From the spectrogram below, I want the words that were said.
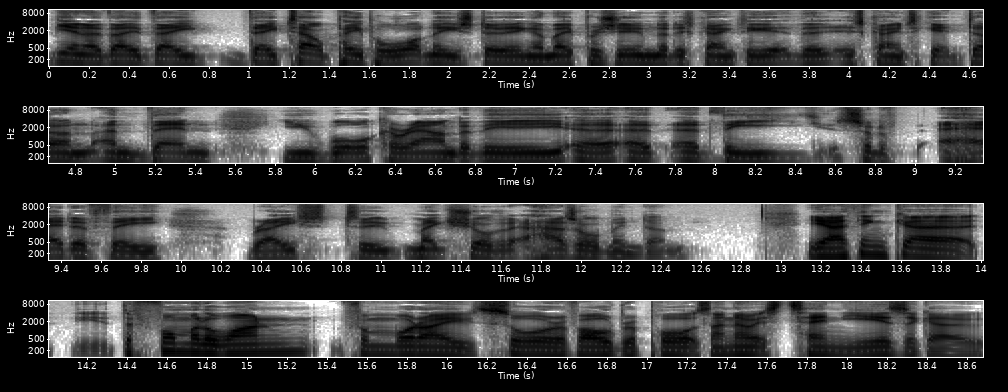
you know they, they they tell people what needs doing, and they presume that it's going to get that it's going to get done, and then you walk around at the at, at the sort of ahead of the race to make sure that it has all been done. Yeah, I think uh, the Formula One, from what I saw of old reports, I know it's ten years ago.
